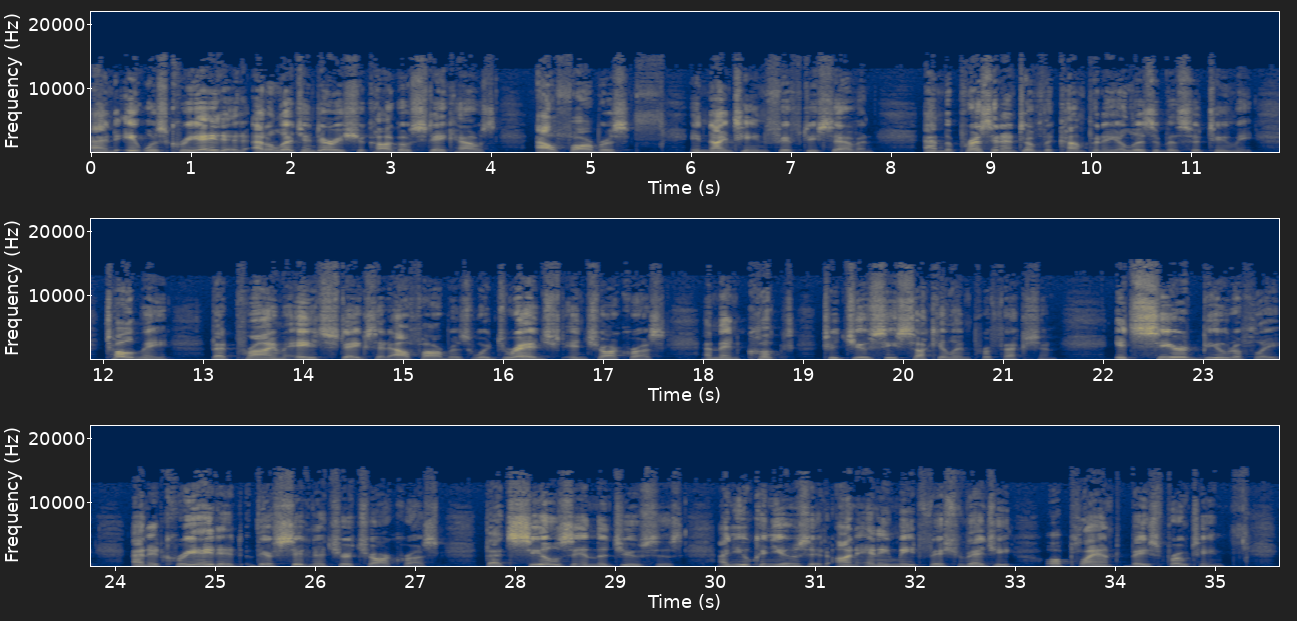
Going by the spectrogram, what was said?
And it was created at a legendary Chicago steakhouse, Al Farber's, in 1957. And the president of the company, Elizabeth Satumi, told me that prime aged steaks at Al Farber's were dredged in char crust and then cooked to juicy, succulent perfection. It seared beautifully and it created their signature char crust that seals in the juices. And you can use it on any meat, fish, veggie, or plant based protein.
